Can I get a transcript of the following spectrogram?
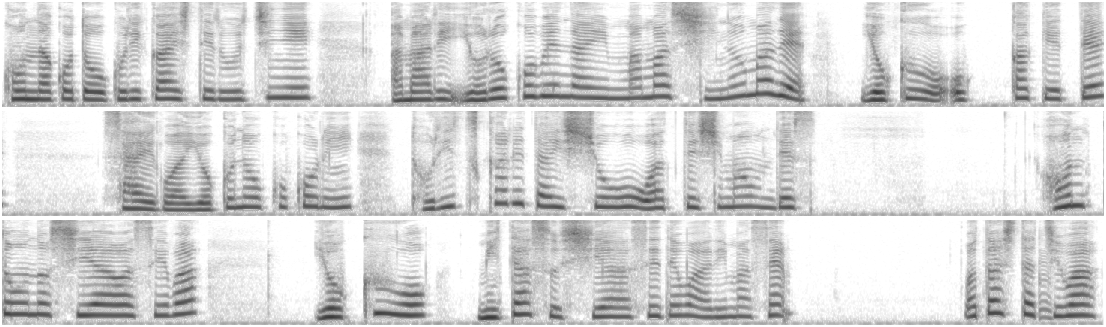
こんなことを繰り返しているうちにあまり喜べないまま死ぬまで欲を追っかけて最後は欲の心に取りつかれた一生を終わってしまうんです。本当の幸せは欲を満たす幸せではありません。私たちは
